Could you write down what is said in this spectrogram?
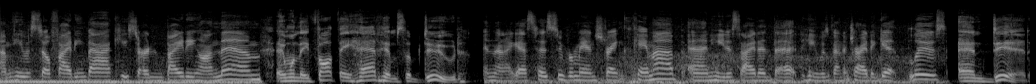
um, he was still fighting back. He started biting on them. And when they thought they had him subdued, and then I guess his Superman strength came up, and he decided that he was going to try to get loose. And did,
